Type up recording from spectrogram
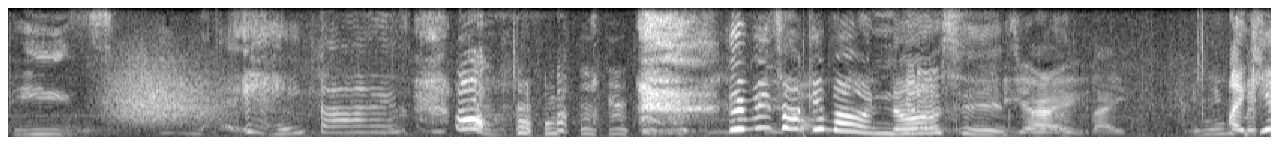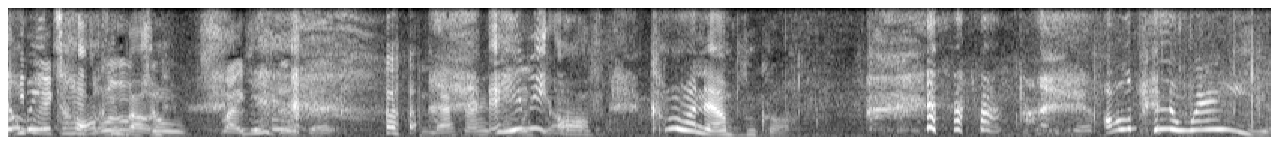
peace. Hey guys. Oh, they be talking about nonsense. Yeah, right, like, he like he'll he be talking about- jokes. Like, who does that? Last night he be off. Come on now, blue call. All up in the way.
